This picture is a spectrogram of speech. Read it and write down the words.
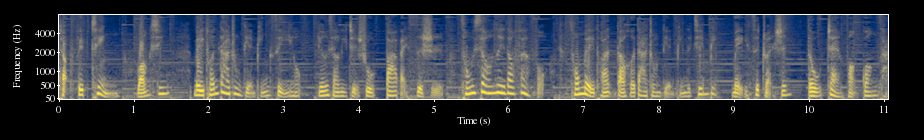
Top fifteen，王兴，美团大众点评 CEO，影响力指数八百四十，从校内到饭否，从美团到和大众点评的兼并，每一次转身都绽放光彩。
